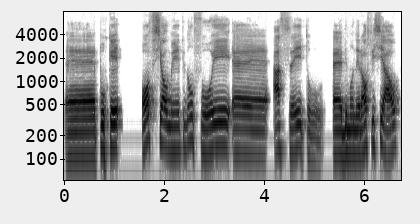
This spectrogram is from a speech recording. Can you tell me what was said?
é, porque oficialmente não foi é, aceito é, de maneira oficial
